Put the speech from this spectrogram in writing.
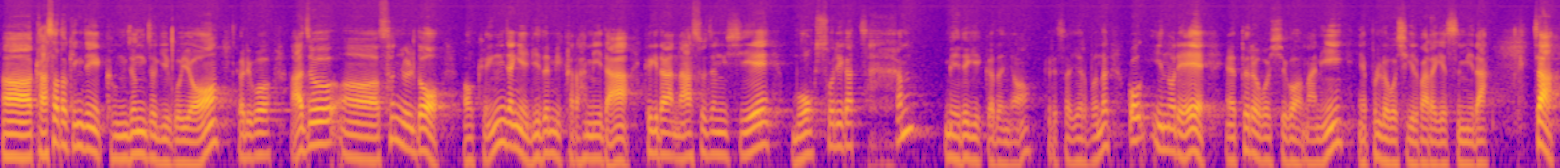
어, 가사도 굉장히 긍정적이고요. 그리고 아주 어, 선율도 어, 굉장히 리드미컬합니다. 거기다 나수정 씨의 목소리가 참 매력이 있거든요. 그래서 여러분들 꼭 이 노래 에, 들어보시고 많이 에, 불러보시길 바라겠습니다. 자,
